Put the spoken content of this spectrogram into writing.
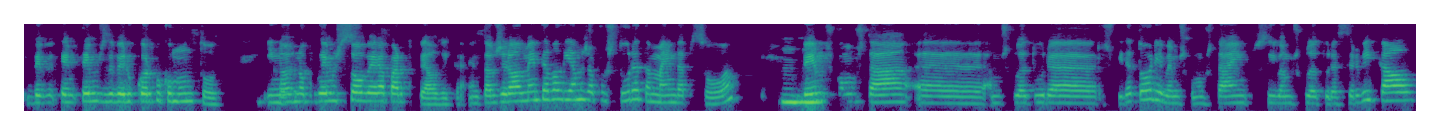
deve, tem, temos de ver o corpo como um todo. E nós não podemos só ver a parte pélvica. Então, geralmente, avaliamos a postura também da pessoa, Uhum. Vemos como está uh, a musculatura respiratória, vemos como está inclusive a musculatura cervical,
